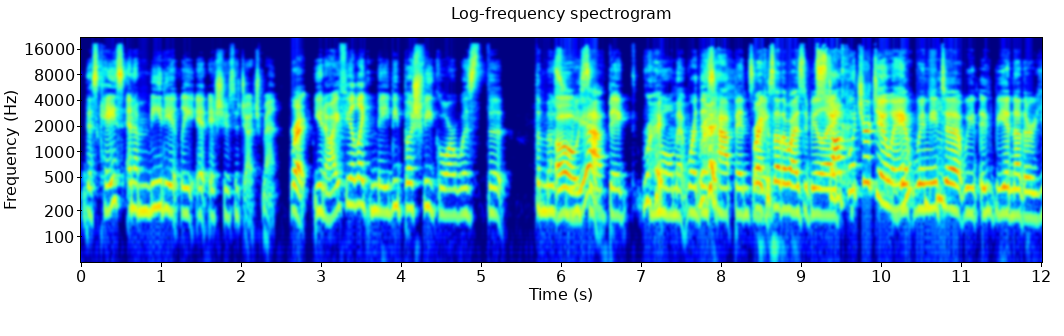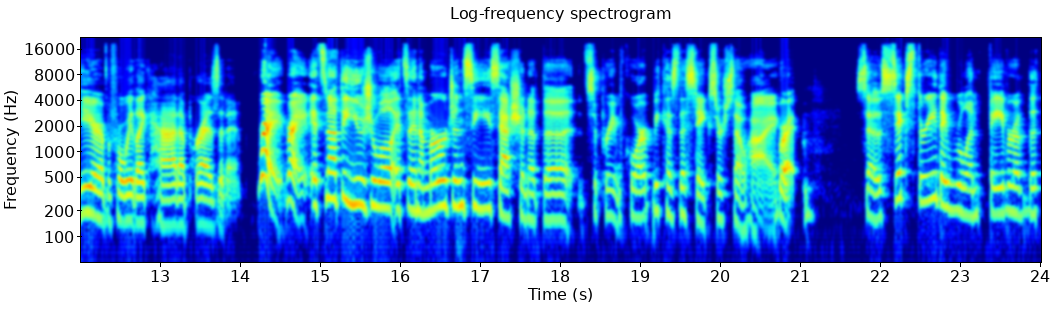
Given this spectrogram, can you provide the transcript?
this case, and immediately it issues a judgment. Right. You know, I feel like maybe Bush v. Gore was the the most Oh, recent yeah. big Right. moment where this Right. happens. Right, like, because otherwise it'd be like stop what you're doing. we need to. We it'd be another year before we like had a president. Right, right. It's not the usual, it's an emergency session of the Supreme Court because the stakes are so high. Right. So 6-3 they rule in favor of the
